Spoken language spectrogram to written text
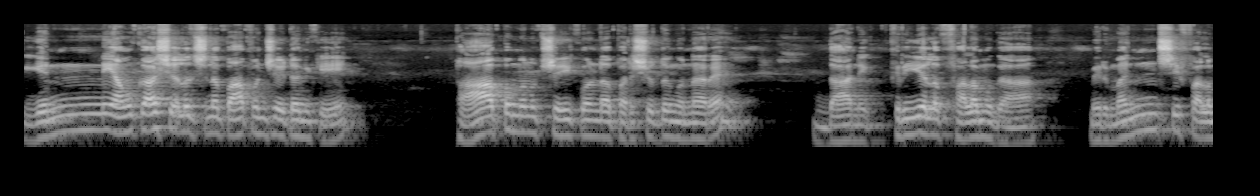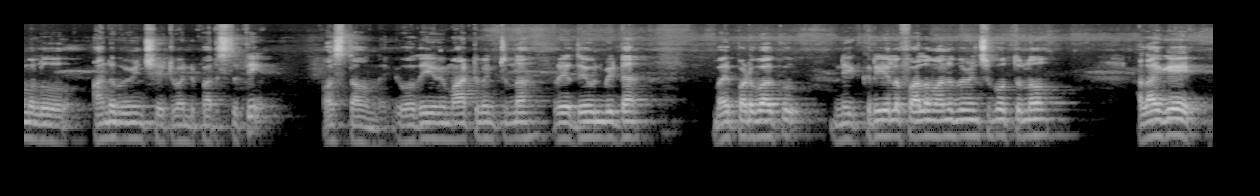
ఎన్ని అవకాశాలు వచ్చినా పాపం చేయటానికి పాపమును చేయకుండా పరిశుద్ధంగా ఉన్నారే దాని క్రియల ఫలముగా మీరు మంచి ఫలములు అనుభవించేటువంటి పరిస్థితి వస్తూ ఉంది. ఉదయం మాట వింటున్నా. ప్రియ దేవుని బిడ్డ భయపడబాకు. నీ క్రియల ఫలం అనుభవించబోతున్నావు. అలాగే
